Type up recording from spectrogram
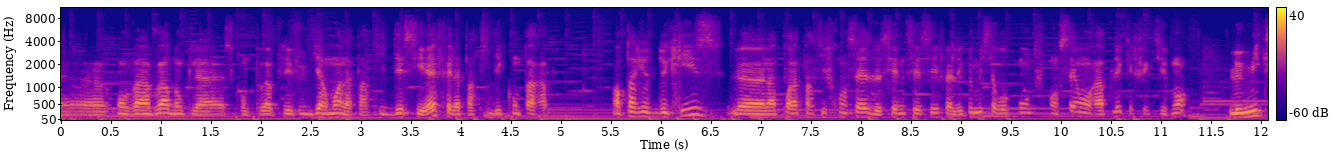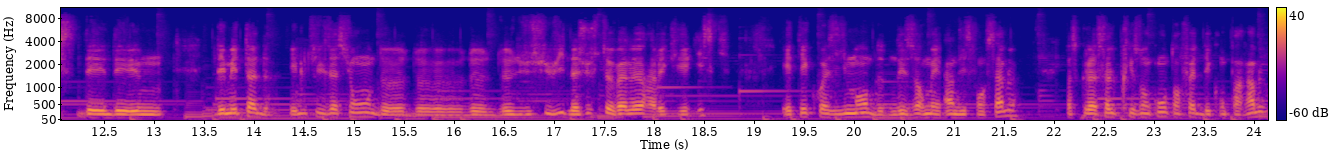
Euh, on va avoir donc ce qu'on peut appeler vulgairement la partie DCF et la partie des comparables. En période de crise, pour la partie française, le CNCC, les commissaires aux comptes français ont rappelé qu'effectivement, le mix des, des, des méthodes et l'utilisation du suivi de la juste valeur avec les risques était quasiment désormais indispensable parce que la seule prise en compte en fait des comparables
